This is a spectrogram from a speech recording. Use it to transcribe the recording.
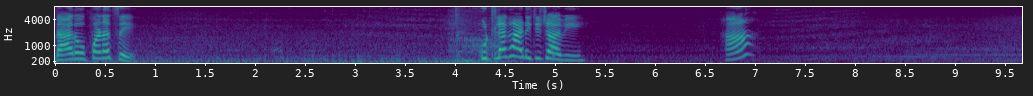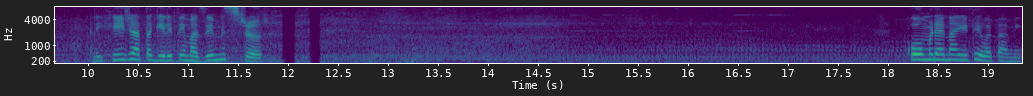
दार ओपणच आहे. कुठल्या गाडीची चावी? हा? आणि हे जे आता गेले ते माझे मिस्टर. कोंबड्या नाही ठेवत आम्ही.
